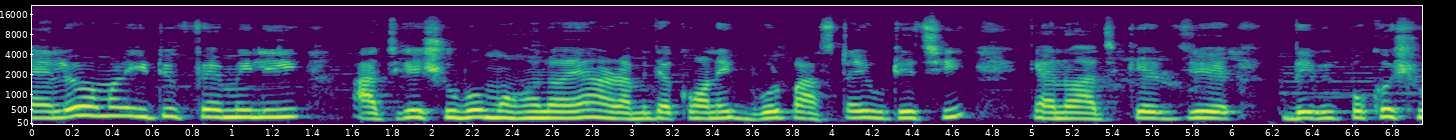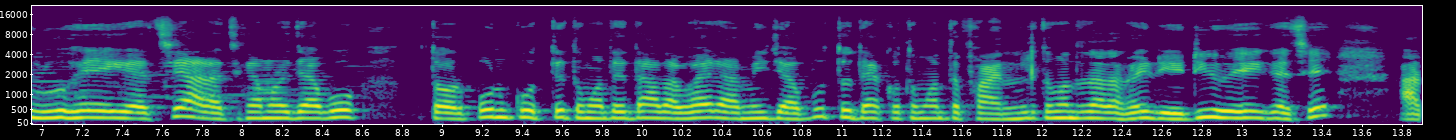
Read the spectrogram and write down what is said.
হ্যালো, আমার ইউটিউব ফ্যামিলি। আজকে শুভ মহালয়া। আর আমি দেখো, অনেক ভোর পাঁচটায় উঠেছি। কেন, আজকের যে দেবীপক্ষ শুরু হয়ে গেছে। আর আজকে আমরা যাব তর্পণ করতে তোমাদের দাদাভাইয়ের আমি যাব। তো দেখো তোমাদের ফাইনালি তোমাদের দাদাভাই রেডি হয়ে গেছে। আর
